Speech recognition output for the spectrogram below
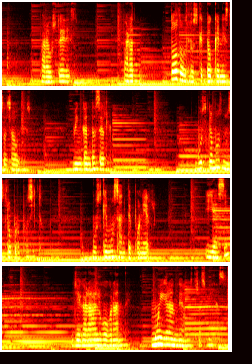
para ustedes, para todos los que toquen estos audios. Me encanta hacerlo. Busquemos nuestro propósito, busquemos anteponer y así llegará algo grande, muy grande a nuestras vidas.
